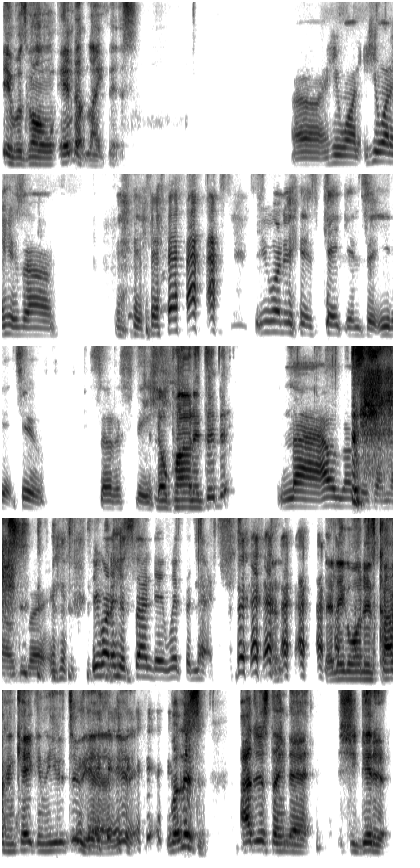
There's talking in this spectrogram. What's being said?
it was going to end up like this. Uh, he wanted he wanted his um, he wanted his cake and to eat it too, so to speak. no pun intended Nah, I was gonna say something else, but he wanted his Sunday with the Nets. that nigga wanted his cock and cake and eat it too. Yeah, I get it. But listen, I just think that she did it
